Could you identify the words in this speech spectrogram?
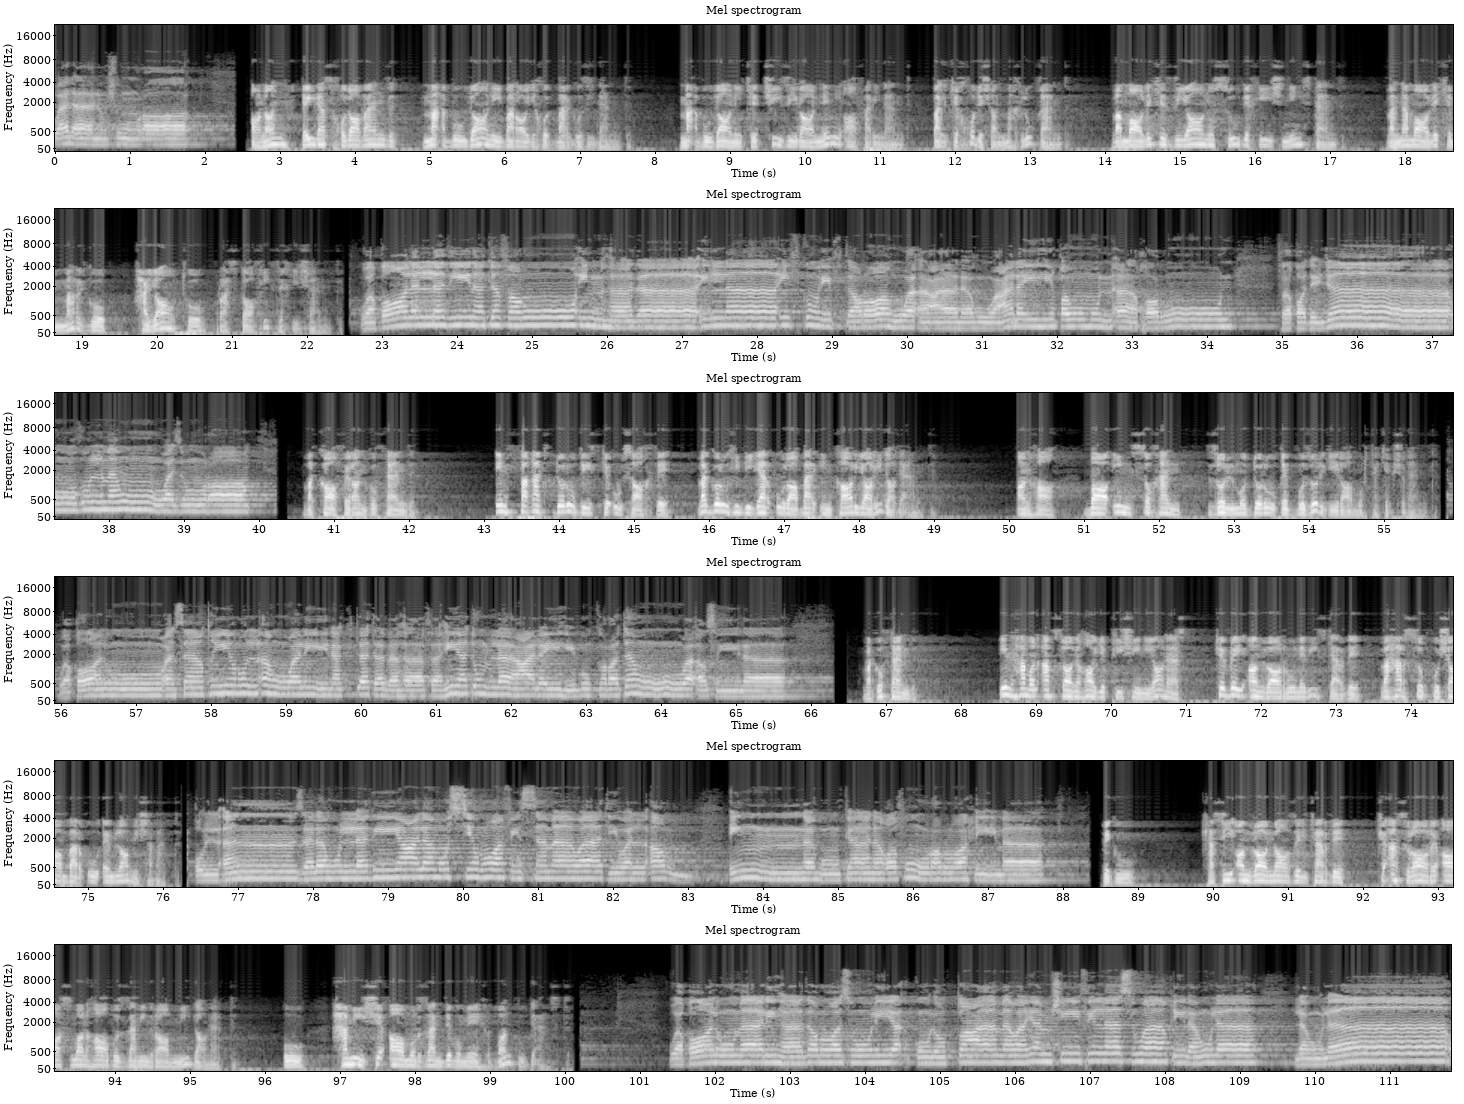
ولا نشورا. آنان غیر از خداوند معبودانی برای خود برگزیدند. معبودانی که چیزی را نمی آفرینند بلکه خودشان مخلوقند و مالک زیان و سود خیش نیستند و نه مالک مرگ و حیات و رستاخیز خیشند. وقال الذين كفروا إن هذا إلا إفك افتراه وأعانه عليه قوم آخرون. فقد جاءوا ظلما وزورا و کافران گفتند این فقط دروغی است که او ساخته و گروهی دیگر او را بر این کار یاری داده اند. آنها با این سخن ظلم و دروغ بزرگی را مرتکب شدند وقالوا اساطیر الاولین اكتتبها فهي تملا عليه بكرة واصیلا و گفتند این همان افسانه های پیشینیان است که وی آن را رونویس کرده و هر صبح و شام بر او املا می شود قل انزله الذي يعلم السر في السماوات والارض انه كان غفورا رحیما بگو کسی آن را نازل کرده که اسرار آسمان ها و زمین را می‌داند؟ او همیشه آمرزنده و مهربان بوده است. وقالوا ما لهذا الرسول يأكل الطعام ويمشي في الأسواق لولا لولا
